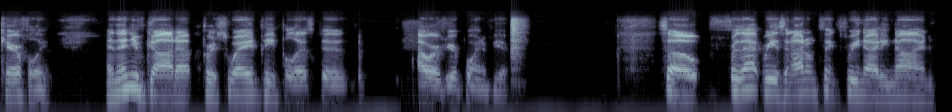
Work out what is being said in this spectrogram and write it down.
carefully. And then you've got to persuade people as to the power of your point of view. So for that reason, I don't think 399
